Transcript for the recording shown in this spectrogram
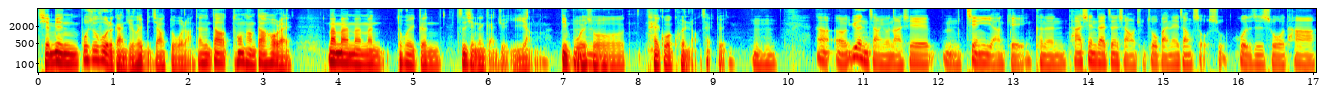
前面不舒服的感觉会比较多啦，但是到通常到后来，慢慢慢慢都会跟之前的感觉一样，并不会说太过困扰才对。嗯哼，那呃院长有哪些嗯建议啊？给可能他现在正想要去做白内障手术，或者是说他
